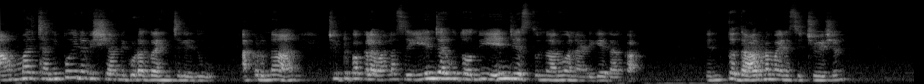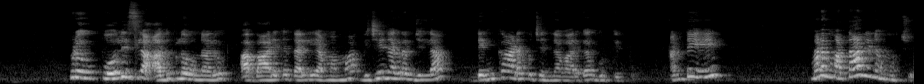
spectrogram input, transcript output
ఆ అమ్మాయి చనిపోయిన విషయాన్ని కూడా గ్రహించలేదు. అక్కడున్న చుట్టుపక్కల వాళ్ళు అసలు ఏం జరుగుతోంది ఏం చేస్తున్నారు అని అడిగేదాకా. ఎంత దారుణమైన సిచ్యువేషన్ ఇప్పుడు పోలీసుల అదుపులో ఉన్నారు ఆ బాలిక తల్లి అమ్మమ్మ. విజయనగరం జిల్లా డెంకాడకు చెందినవారుగా గుర్తింపు. అంటే మనం మతాన్ని నమ్మొచ్చు.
